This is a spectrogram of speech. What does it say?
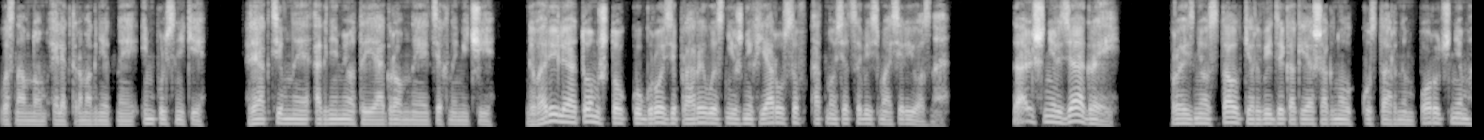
в основном электромагнитные импульсники, реактивные огнеметы и огромные техномечи, говорили о том, что к угрозе прорыва с нижних ярусов относятся весьма серьезно. «Дальше нельзя, Грей», — произнес сталкер, видя, как я шагнул к кустарным поручням,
